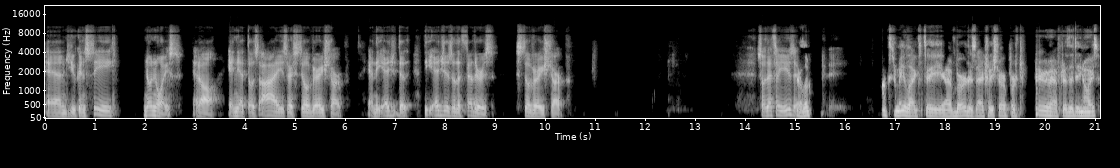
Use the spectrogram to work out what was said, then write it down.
And you can see no noise at all. And yet those eyes are still very sharp. And the edge the, the edges of the feathers still very sharp. So that's how you use it. it look, looks to me like the uh, bird is actually sharper too after the denoise.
